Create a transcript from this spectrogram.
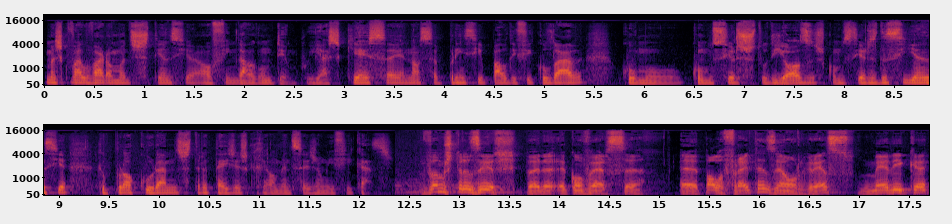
mas que vai levar a uma desistência ao fim de algum tempo. E acho que essa é a nossa principal dificuldade como, como seres estudiosos, como seres de ciência, que procuramos estratégias que realmente sejam eficazes. Vamos trazer para a conversa a Paula Freitas, é um regresso, médica,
